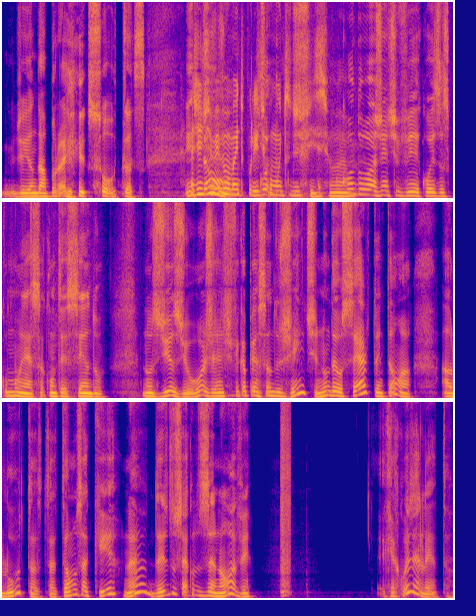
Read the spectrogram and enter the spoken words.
de andar por aí soltas. a gente Então, vive um momento político quando- muito difícil, né? Quando a gente vê coisas como essa acontecendo nos dias de hoje, a gente fica pensando, gente, não deu certo então a, a luta? Estamos aqui, né, desde o século XIX. É Que a coisa é lenta.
